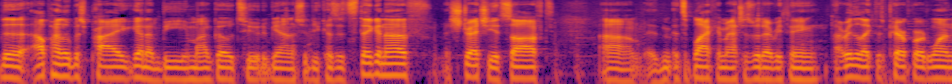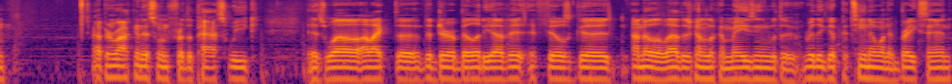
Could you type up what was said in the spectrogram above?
the alpine loop is probably gonna be my go-to to be honest with you because it's thick enough it's stretchy it's soft um, it, it's black and matches with everything. I really like this paracord one. I've been rocking this one for the past week as well. I like the, the durability of it. It feels good. I know the leather is going to look amazing with a really good patina when it breaks in.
